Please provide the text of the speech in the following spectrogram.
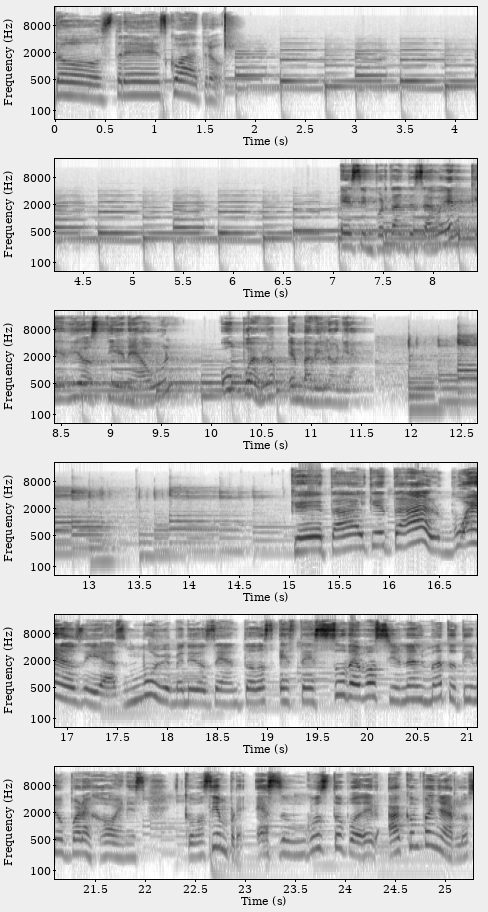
2, 3, 4. Es importante saber que Dios tiene aún un pueblo en Babilonia. ¿Qué tal? ¿Qué tal? Buenos días, muy bienvenidos sean todos. Este es su devocional matutino para jóvenes. como siempre, es un gusto poder acompañarlos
